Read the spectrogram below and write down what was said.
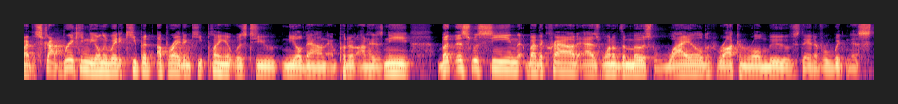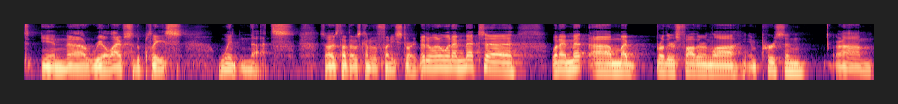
by the strap breaking, the only way to keep it upright and keep playing it was to kneel down and put it on his knee. But this was seen by the crowd as one of the most wild rock and roll moves they had ever witnessed in uh, real life. So the place went nuts. So I always thought that was kind of a funny story. But when, when I met uh, when I met uh, my brother's father-in-law in person, um,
